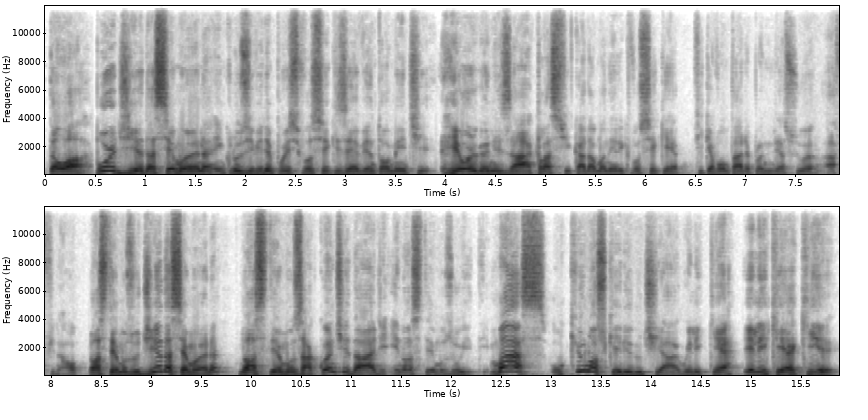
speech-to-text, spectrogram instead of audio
Então, ó, por dia da semana, inclusive depois se você quiser eventualmente reorganizar, classificar da maneira que você quer, fique à vontade, a planilha é sua, afinal. Nós temos o dia da semana, nós temos a quantidade e nós temos o item. Mas, o que o nosso querido Tiago, ele quer? Ele quer aqui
